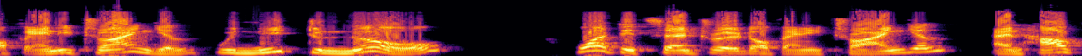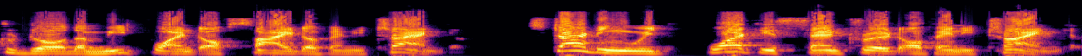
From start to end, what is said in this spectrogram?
of any triangle, we need to know what is centroid of any triangle and how to draw the midpoint of side of any triangle. Starting with what is centroid of any triangle.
